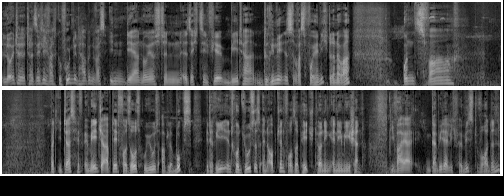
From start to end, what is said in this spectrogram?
Leute tatsächlich was gefunden haben, was in der neuesten äh, 16.4 Beta drinne ist, was vorher nicht drinne war. Und zwar But it does have a major update for those who use Apple Books. It reintroduces an option for the page turning animation. Die war ja gebieterlich vermisst worden.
